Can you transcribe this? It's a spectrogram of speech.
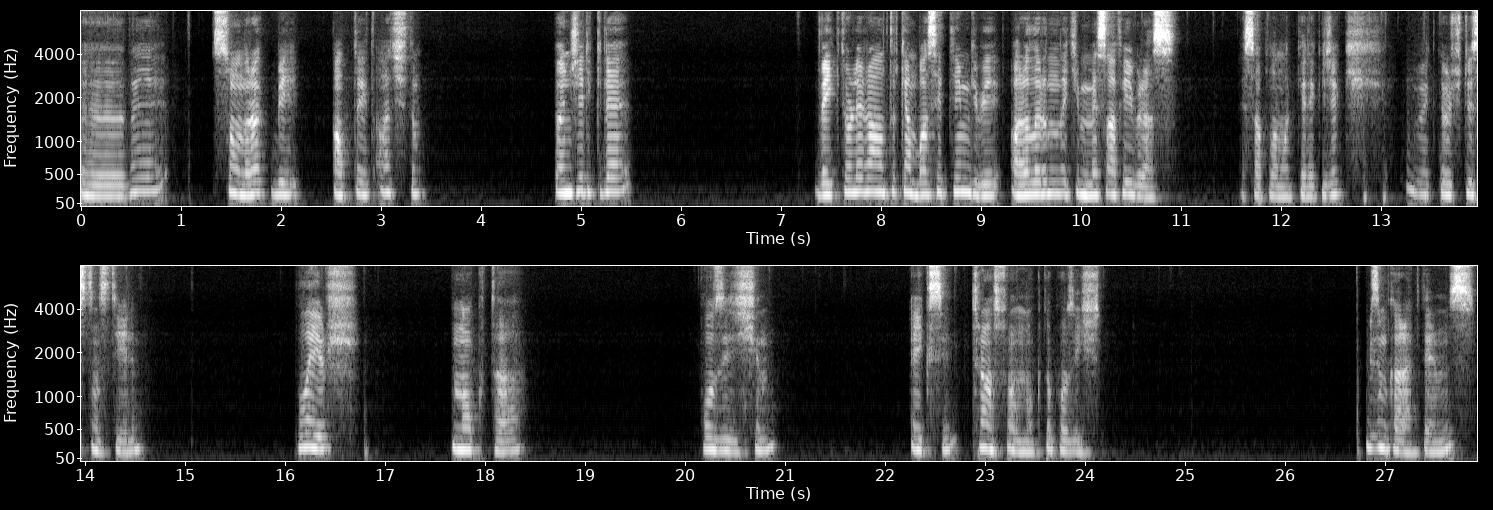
Ee, ve son olarak bir update açtım. Öncelikle vektörleri anlatırken bahsettiğim gibi aralarındaki mesafeyi biraz hesaplamak gerekecek. Vektör 3 distance diyelim. Player nokta position eksi transform nokta position. Bizim karakterimiz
